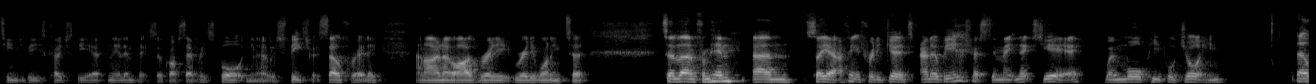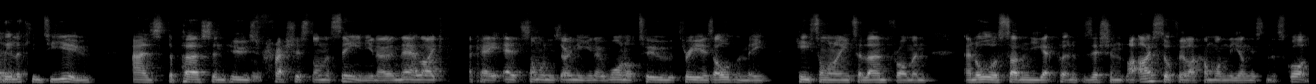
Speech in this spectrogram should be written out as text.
Team GB's coach of the year from the Olympics across every sport, you know, which speaks for itself, really. And I know I was really, really wanting to to learn from him. Um, so yeah, I think it's really good, and it'll be interesting, mate. Next year, when more people join, they'll yeah. be looking to you as the person who's freshest on the scene, you know, and they're like, okay, Ed, someone who's only you know one or two, three years older than me. He's someone I need to learn from, and and all of a sudden you get put in a position. Like I still feel like I'm one of the youngest in the squad,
